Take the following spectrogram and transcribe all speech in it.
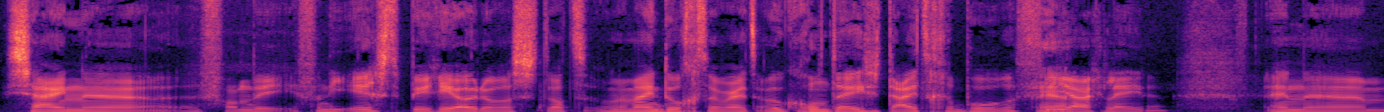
zijn eh, van, de, van die eerste periode was dat mijn dochter werd ook rond deze tijd geboren, vier Ja. jaar geleden. En ehm,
